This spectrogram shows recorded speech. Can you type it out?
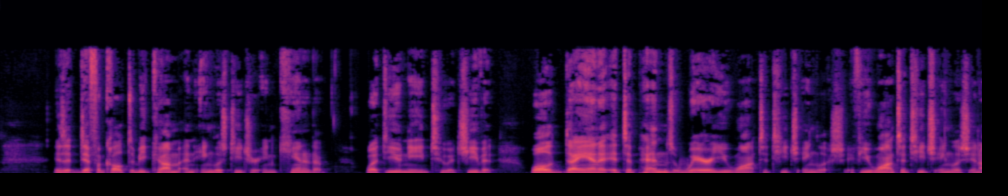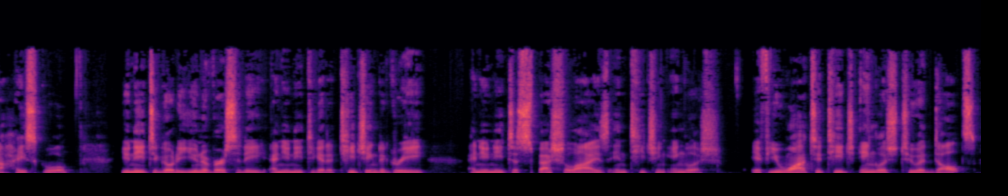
Is it difficult to become an English teacher in Canada? What do you need to achieve it? Well, Diana, it depends where you want to teach English. If you want to teach English in a high school, you need to go to university and you need to get a teaching degree and you need to specialize in teaching English. If you want to teach English to adults,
